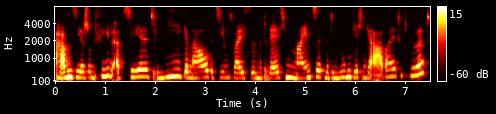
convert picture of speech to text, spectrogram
haben Sie ja schon viel erzählt, wie genau beziehungsweise mit welchem Mindset mit den Jugendlichen gearbeitet wird.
